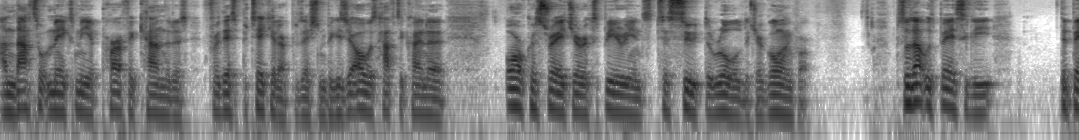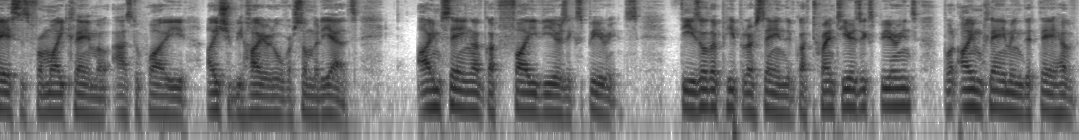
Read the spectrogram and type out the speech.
and that's what makes me a perfect candidate for this particular position because you always have to kind of orchestrate your experience to suit the role that you're going for. So that was basically the basis for my claim as to why I should be hired over somebody else. I'm saying I've got five years' experience. These other people are saying they've got 20 years' experience, but I'm claiming that they have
